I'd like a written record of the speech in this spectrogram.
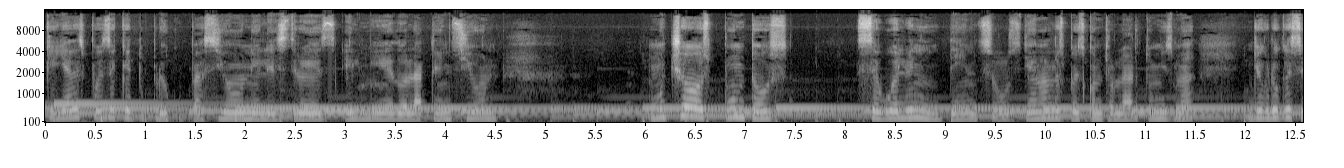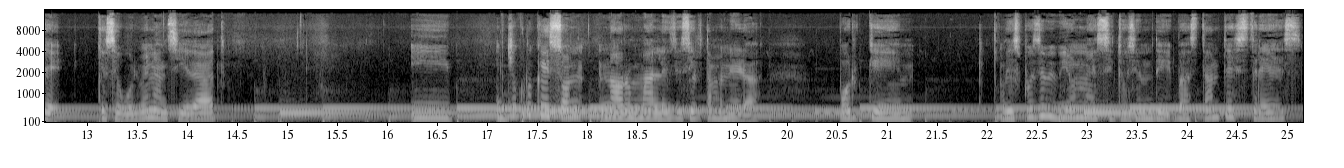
que ya después de que tu preocupación, el estrés, el miedo, la tensión, muchos puntos se vuelven intensos, ya no los puedes controlar tú misma. Yo creo que se que se vuelven ansiedad y yo creo que son normales de cierta manera porque después de vivir una situación de bastante estrés,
